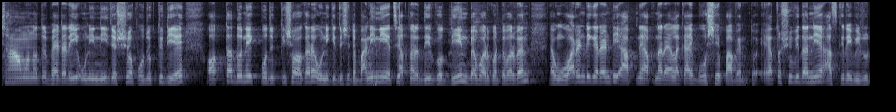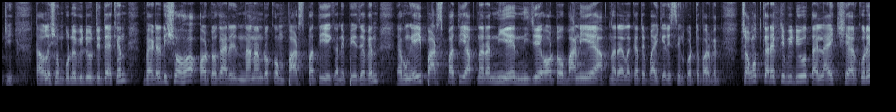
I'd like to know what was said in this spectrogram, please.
শাহ আমানতের ব্যাটারি উনি নিজস্ব প্রযুক্তি দিয়ে অত্যাধুনিক প্রযুক্তি সহকারে উনি কিন্তু সেটা বানিয়ে নিয়েছে। আপনারা দীর্ঘদিন ব্যবহার করতে পারবেন এবং ওয়ারেন্টি গ্যারান্টি আপনি আপনার এলাকায় বসে পাবেন। তো এত সুবিধা নিয়ে আজকের এই ভিডিওটি। তাহলে সম্পূর্ণ ভিডিওটি দেখেন। ব্যাটারি সহ অটো গাড়ির নানান রকম পার্টস পাতি এখানে পেয়ে যাবেন এবং এই পার্টস পাতি আপনারা নিয়ে নিজে অটো বানিয়ে আপনার এলাকাতে পাইকারি সেল করতে পারবেন। চমৎকার একটি ভিডিও, তাই লাইক শেয়ার করে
